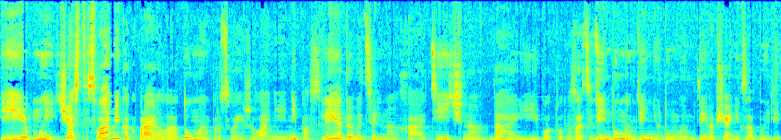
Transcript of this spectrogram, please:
И мы часто с вами, как правило, думаем про свои желания непоследовательно, хаотично, да, и вот, вот называется день думаем, день не думаем, день вообще о них забыли,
